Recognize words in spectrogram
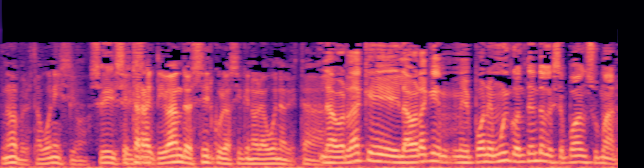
No, pero está buenísimo. Sí, Se sí, está sí. reactivando el círculo, así que enhorabuena que está. La verdad que la verdad que me pone muy contento que se puedan sumar.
